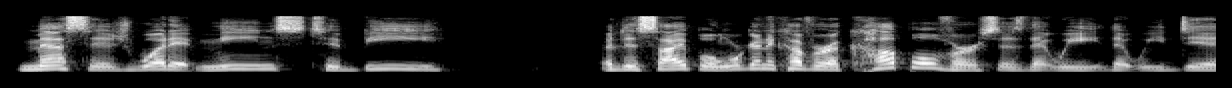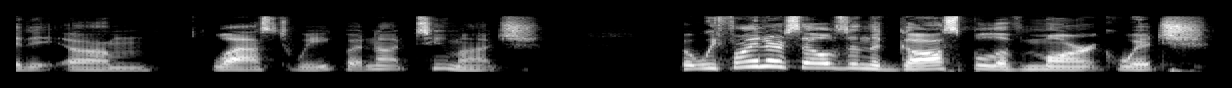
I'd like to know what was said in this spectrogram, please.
message, what it means to be a disciple. And we're going to cover a couple verses that we that we did um, last week, but not too much. But we find ourselves in the Gospel of Mark, which,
